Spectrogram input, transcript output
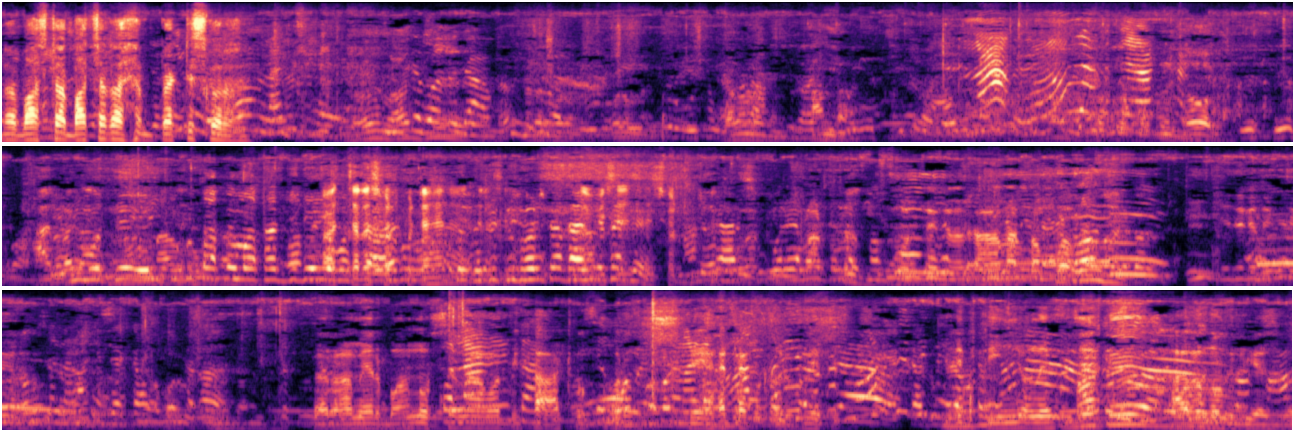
না বাচ্চা বাচ্চাটা প্র্যাকটিস করে বাচ্চারা ছটফটে হয় না? বিশেষ ছটফটে রামের বান হচ্ছে না আমার দিকে আটক করবে সে অ্যাটাক করবে এই তিনজন এসেছে আরও লোক দিয়ে আসবে।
